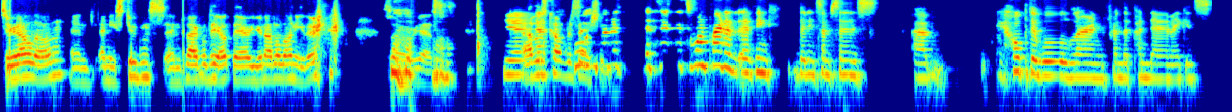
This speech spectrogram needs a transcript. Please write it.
so you're not alone and any students and faculty out there you're not alone either so yes. Yeah have this conversation. Well, it's, it's one part of i think that in some sense um, i hope that we'll learn from the pandemic. Is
